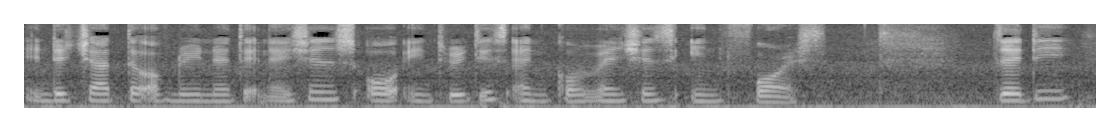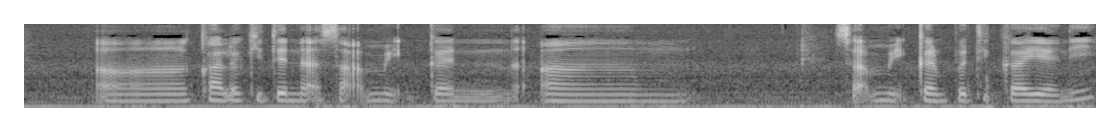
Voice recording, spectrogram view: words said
in the Charter of the United Nations or in treaties and conventions in force. Jadi uh, kalau kita nak submitkan um, submitkan pertikaian ni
